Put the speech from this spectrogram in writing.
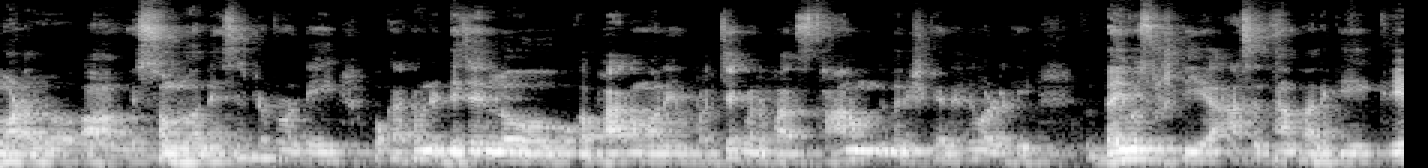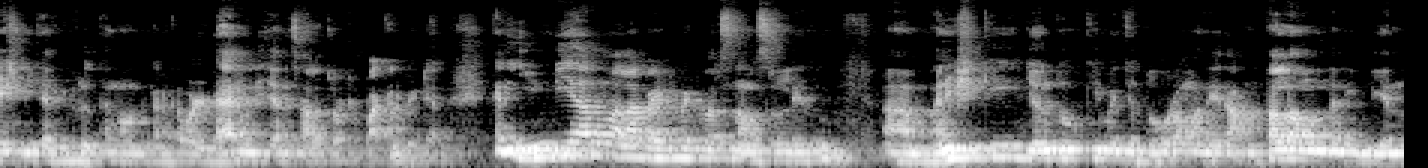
మోడల్లో ఆ విశ్వంలో అనేసేటటువంటి ఒక రకమైన డిజైన్లో ఒక భాగం అనే ప్రత్యేకమైన భాగ స్థానం ఉంది మనిషికి అనేది వాళ్ళకి దైవ సృష్టి ఆ సిద్ధాంతానికి క్రియేషన్ డిజైన్ విరుద్ధంగా ఉంది కనుక వాళ్ళు డైరెక్ట్ డిజైన్ చాలా చోట్ల పక్కన పెట్టారు. కానీ ఇండియాలో అలా బయట పెట్టవలసిన అవసరం లేదు. మనిషికి జంతువుకి మధ్య దూరం అనేది అంతలా ఉందని ఇండియన్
